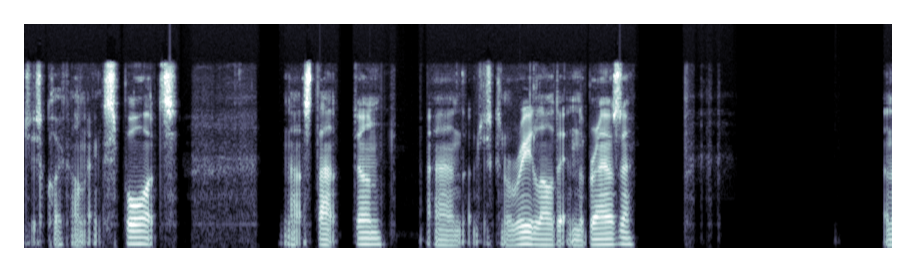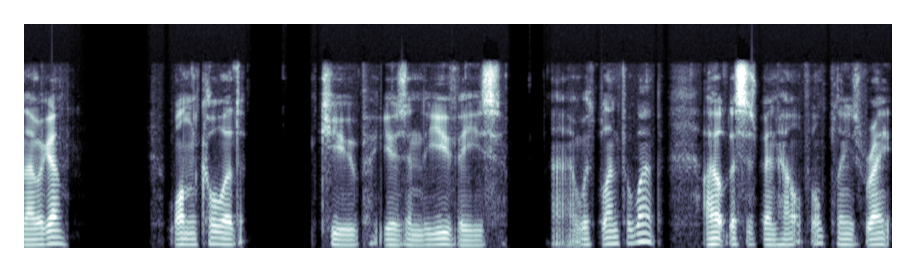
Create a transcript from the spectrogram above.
just click on export and that's that done and I'm just going to reload it in the browser and there we go one colored cube using the UVs uh, with Blend4Web. I hope this has been helpful. Please rate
